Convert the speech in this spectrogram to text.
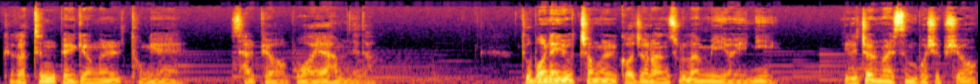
그 같은 배경을 통해 살펴보아야 합니다. 두 번의 요청을 거절한 술람미 여인이 1절 말씀 보십시오.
